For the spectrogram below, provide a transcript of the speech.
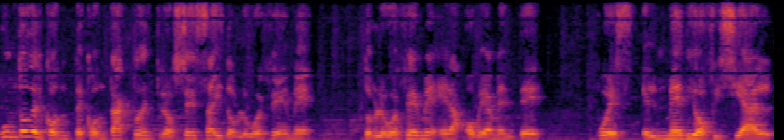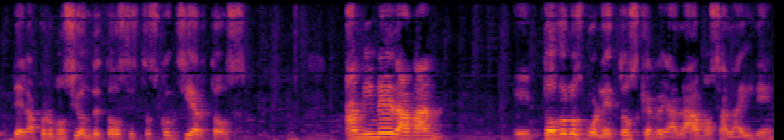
punto del con- de contacto entre Ocesa y WFM, WFM era obviamente pues el medio oficial de la promoción de todos estos conciertos. A mí me daban eh, todos los boletos que regalábamos al aire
